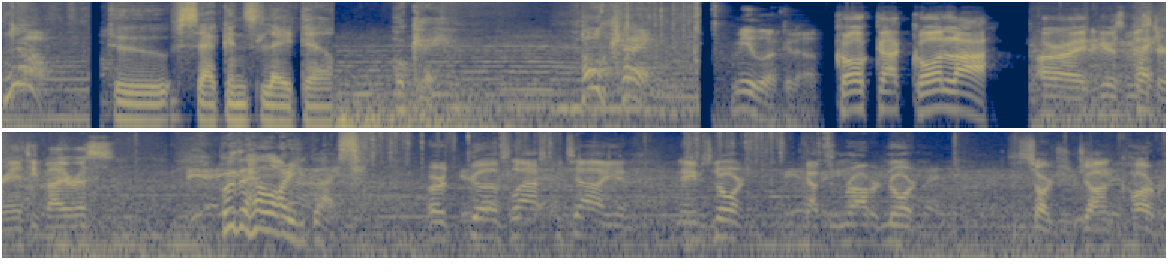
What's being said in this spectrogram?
No! Two seconds later. Okay. Okay! Let me look it up. Coca-Cola. All right, here's Mr. Antivirus. Who the hell are you guys? Earth Gov's last battalion. Name's Norton. Captain Robert Norton. Sergeant John Carver.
